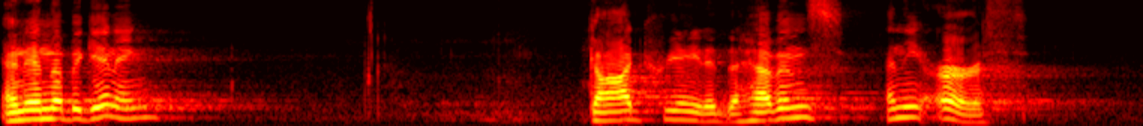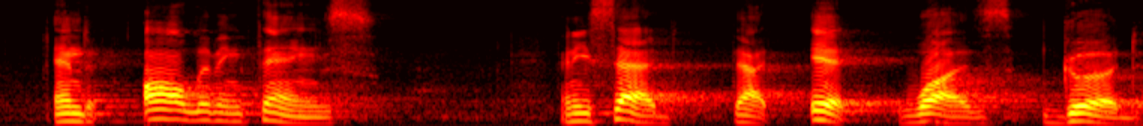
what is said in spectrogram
And in the beginning, God created the heavens and the earth and all living things. And he said that it was good.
